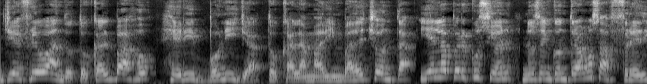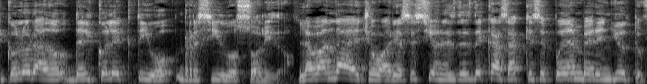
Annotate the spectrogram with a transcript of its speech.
Jeffrey Obando toca el bajo, Jerry Bonilla toca la marimba de Chonta y en la percusión nos encontramos a Freddy Colorado del colectivo Residuo Sólido. La banda ha hecho varias sesiones desde casa que se pueden ver en YouTube.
